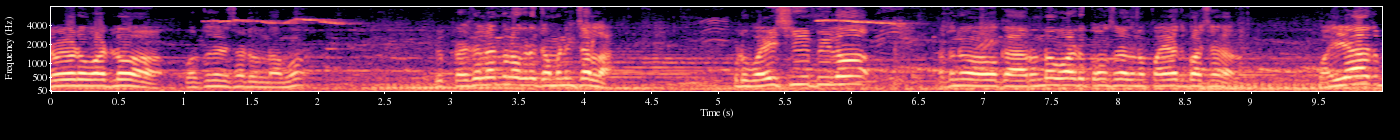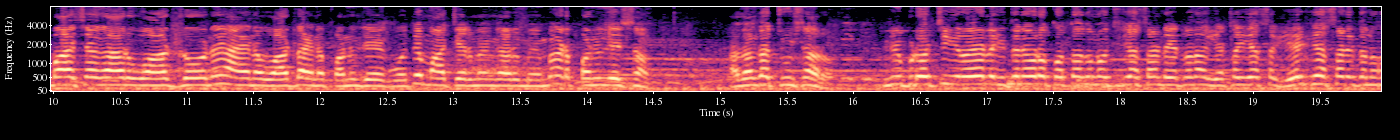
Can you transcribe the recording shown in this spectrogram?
ఇరవై ఏడో వార్డులో వర్క్ చేసినట్టు ఉన్నాము. ఇప్పుడు ప్రజలందరూ ఒకటి గమనించాలా? ఇప్పుడు వైసీపీలో అతను ఒక రెండో వార్డు కౌన్సిలర్ అతను ఫయాజ్ బాషా గారు. ఫయాజ్ బాషా గారు వార్డులోనే ఆయన వార్డులో ఆయన పనులు చేయకపోతే మా చైర్మన్ గారు మేము అక్కడ పనులు చేసినాం. అదంతా చూసినారు. ఇప్పుడు వచ్చి ఇరవై ఏళ్ళు ఇతను ఎవరో కొత్త అతను వచ్చి చేస్తాడు ఎట్లా ఎట్లా చేస్తాడు ఏం చేస్తాడు ఇతను?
